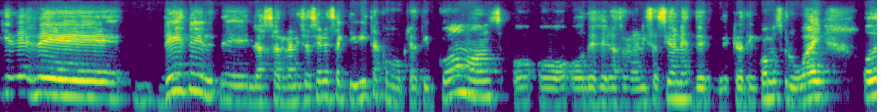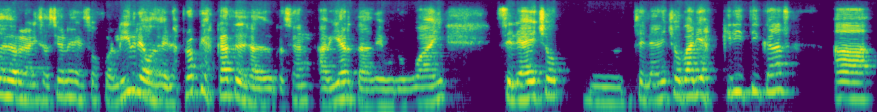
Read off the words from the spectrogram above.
Y desde, desde las organizaciones activistas como Creative Commons o, desde las organizaciones de, Creative Commons Uruguay o desde organizaciones de software libre o desde las propias cátedras de educación abierta de Uruguay, se le, ha hecho, mm, se le han hecho varias críticas a,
